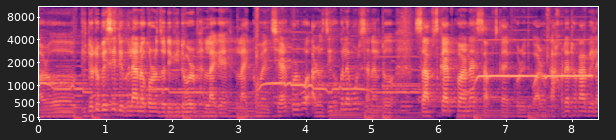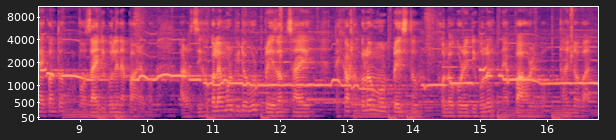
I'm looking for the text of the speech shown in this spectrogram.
আৰু ভিডিঅ'টো বেছি দীঘলীয়া নকৰোঁ যদি ভিডিঅ'বোৰ ভাল লাগে লাইক কমেণ্ট শ্বেয়াৰ কৰিব। আৰু যিসকলে মোৰ চেনেলটো ছাবস্ক্ৰাইব কৰা নাই ছাবস্ক্ৰাইব কৰি দিব। আৰু কাষতে থকা বেল আইকনটো বজাই দিবলৈ নাপাহৰিব। আৰু যিসকলে মোৰ ভিডিঅ'বোৰ পেজত চাই তেখেতসকলেও মোৰ পেজটো ফ'ল' কৰি দিবলৈ নাপাহৰিব। ধন্যবাদ।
